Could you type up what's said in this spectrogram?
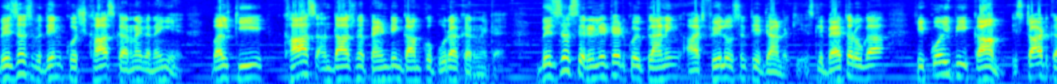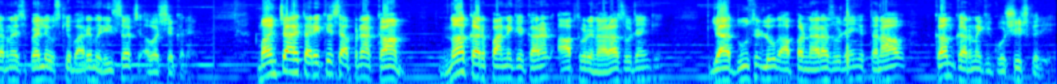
बिज़नेस में दिन कुछ खास करने का नहीं है, बल्कि खास अंदाज में पेंडिंग काम को पूरा करने का है। बिज़नेस से रिलेटेड कोई प्लानिंग आज फेल हो सकती है, ध्यान रखिए। इसलिए बेहतर होगा कि कोई भी काम स्टार्ट करने से पहले उसके बारे में रिसर्च अवश्य करें। मनचाहे तरीके से अपना काम न कर पाने के कारण आप थोड़े नाराज़ हो जाएँगे, या दूसरे लोग आप पर नाराज़ हो जाएँगे। तनाव कम करने की कोशिश करिए।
